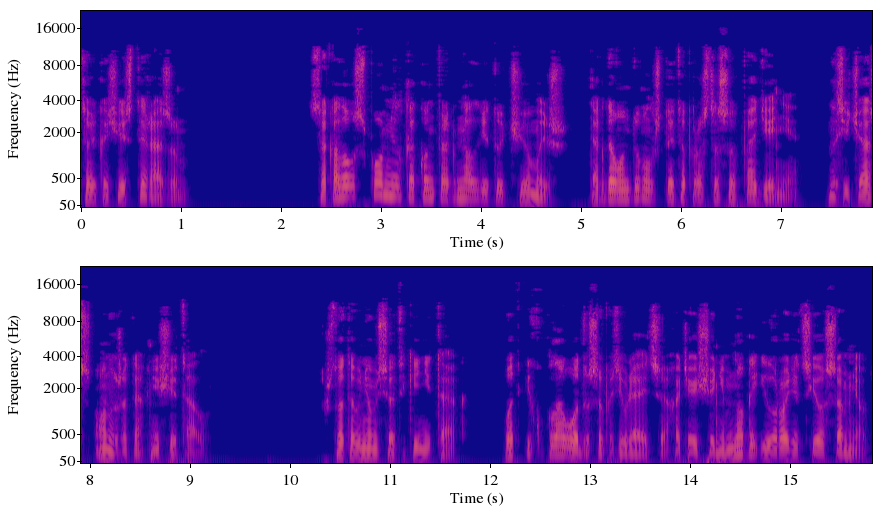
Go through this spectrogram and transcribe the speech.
только чистый разум. Соколов вспомнил, как он прогнал летучую мышь. Тогда он думал, что это просто совпадение, но сейчас он уже так не считал. Что-то в нем все-таки не так. Вот и кукловоду сопротивляется, хотя еще немного и уродец его сомнет.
